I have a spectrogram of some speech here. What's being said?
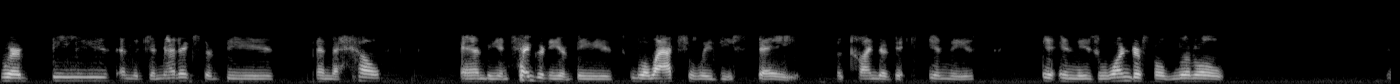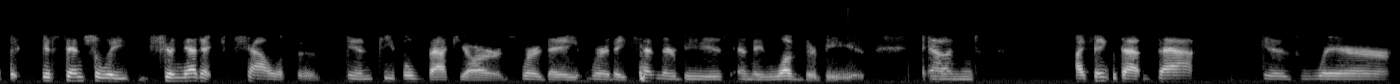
where bees and the genetics of bees and the health and the integrity of these will actually be saved. Kind of in these in these wonderful little essentially genetic chalices in people's backyards where they where they tend their bees and they love their bees. And i think that that is where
